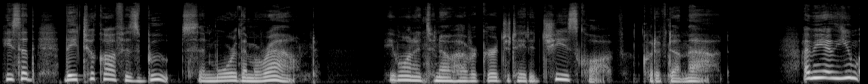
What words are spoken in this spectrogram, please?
He said they took off his boots and wore them around. He wanted to know how regurgitated cheesecloth could have done that. I mean, you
